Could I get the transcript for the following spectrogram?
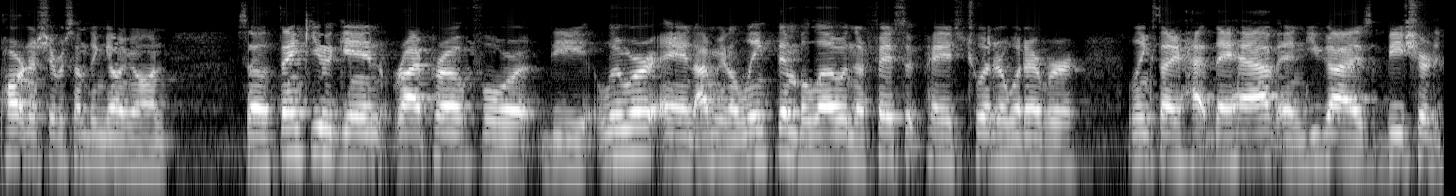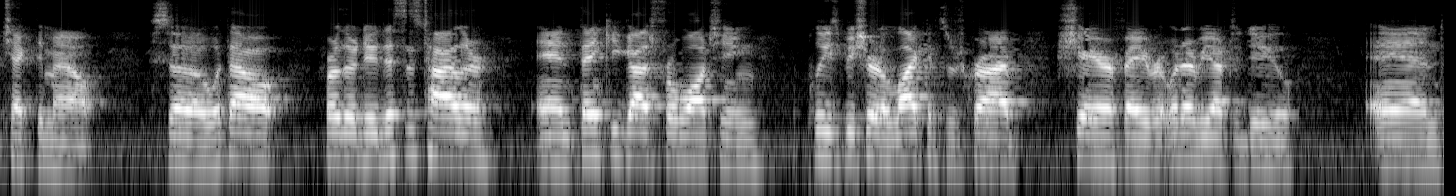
partnership or something going on. So thank you again, Rypro, for the lure, and I'm going to link them below in their Facebook page, Twitter, whatever links they, ha they have, and you guys be sure to check them out. So without further ado, this is Tyler, and thank you guys for watching. Please be sure to like and subscribe, share, favorite, whatever you have to do. And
